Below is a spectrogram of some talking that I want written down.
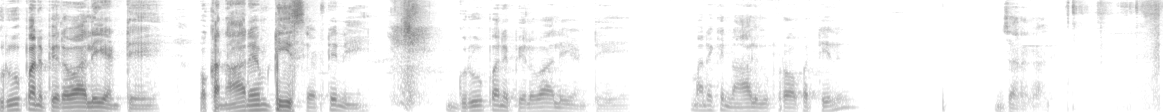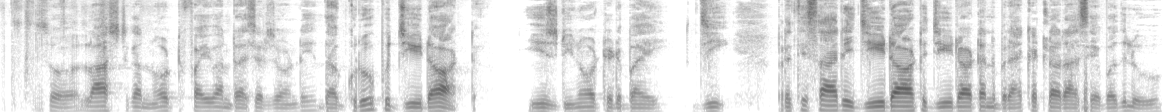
గ్రూప్ అని పిలవాలి అంటే ఒక నాన్ ఎంటీ సెట్ని గ్రూప్ అని పిలవాలి అంటే మనకి నాలుగు ప్రాపర్టీలు జరగాలి. సో లాస్ట్గా నోట్ ఫైవ్ అని రాశారు చూడండి. The group G dot is denoted by G. ప్రతిసారి జీ డాట్ జీ డాట్ అని బ్రాకెట్లో రాసే బదులు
